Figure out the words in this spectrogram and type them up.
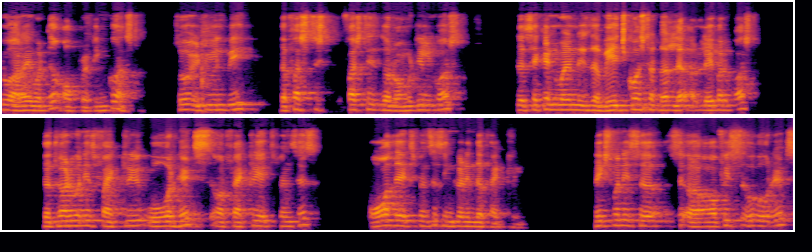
to arrive at the operating cost? So it will be the first first is the raw material cost the second one is the wage cost or the labor cost the third one is factory overheads or factory expenses all the expenses incurred in the factory next one is uh, uh, office overheads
